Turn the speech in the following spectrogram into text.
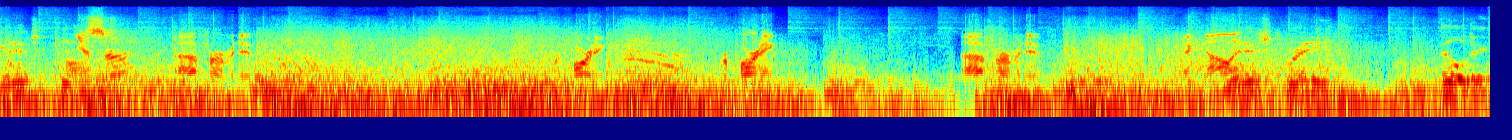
Unit lost. Yes, sir. Affirmative. Reporting. Reporting. Affirmative. Acknowledged. Unit ready. Building.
